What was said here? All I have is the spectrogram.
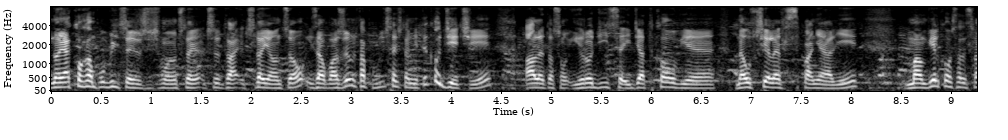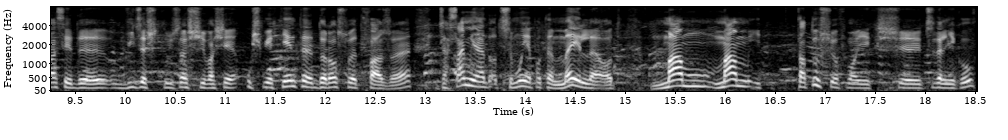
No ja kocham publiczność moją czyta, czyta, czytającą i zauważyłem, że ta publiczność to nie tylko dzieci, ale to są i rodzice, i dziadkowie, nauczyciele wspaniali. Mam wielką satysfakcję, gdy widzę wśród publiczności właśnie uśmiechnięte dorosłe twarze. Czasami nawet otrzymuję potem maile od mam, mam i tatusiów moich e, czytelników.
